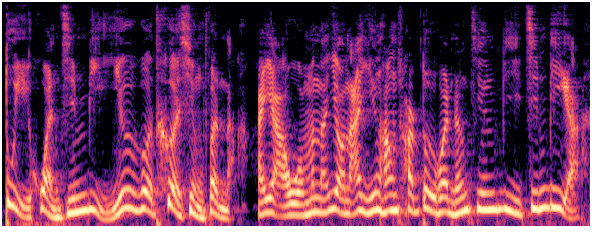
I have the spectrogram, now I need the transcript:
兑换金币，一个个特兴奋呐！哎呀，我们呢要拿银行券兑换成金币，金币啊！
